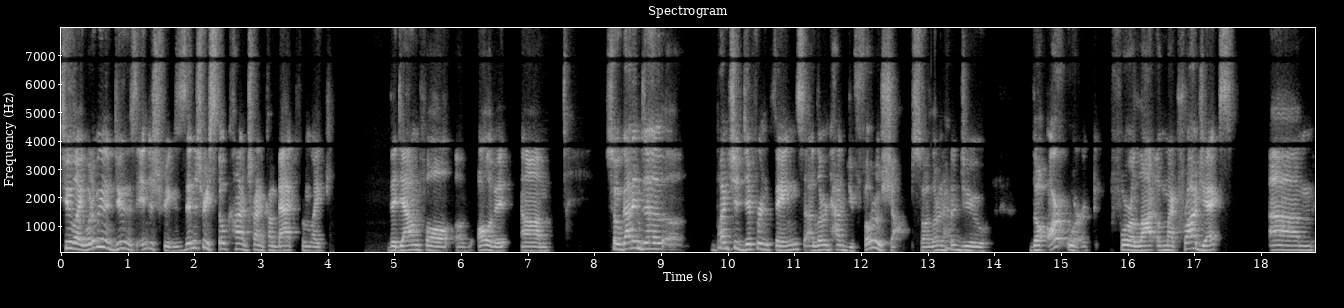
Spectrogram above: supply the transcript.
two, like, what are we gonna do in this industry? Because this industry is still kind of trying to come back from like the downfall of all of it. Um, so got into a bunch of different things. I learned how to do Photoshop. So I learned how to do the artwork for a lot of my projects. Um,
